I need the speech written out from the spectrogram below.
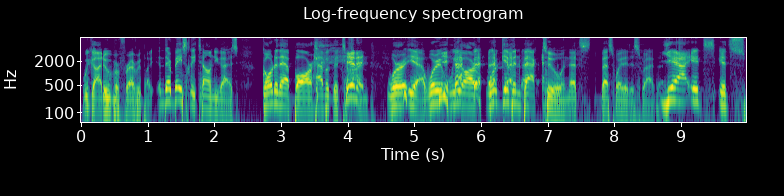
we got Uber for everybody, and they're basically telling you guys go to that bar, have a good time. We're yeah, we're we are we're giving back too, and that's the best way to describe it. Yeah, it's it's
